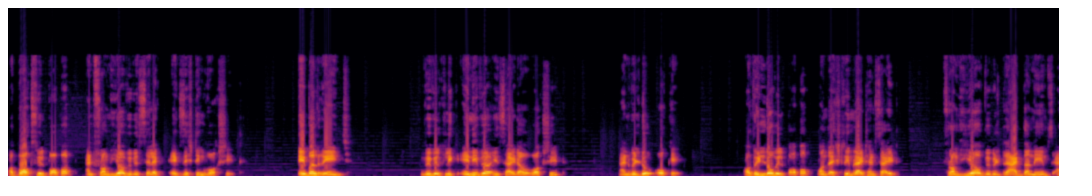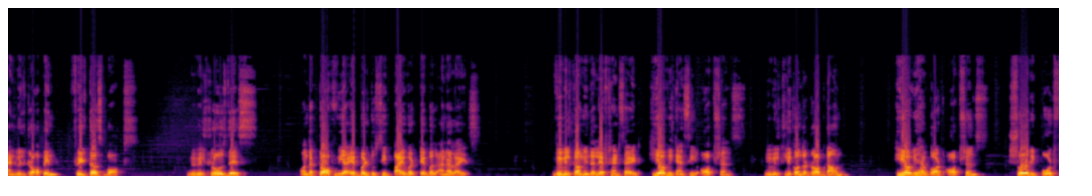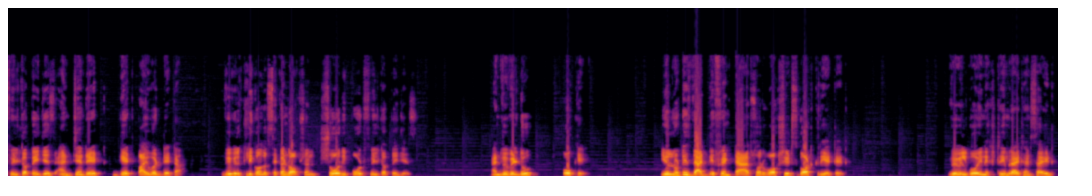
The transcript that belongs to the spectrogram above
a box will pop up and from here we will select existing worksheet. table range. We will click anywhere inside our worksheet and we'll do OK. A window will pop up on the extreme right hand side. From here we will drag the names and we will drop in filters box. We will close this. On the top we are able to see pivot table analyze. We will come in the left hand side. Here we can see options. We will click on the drop down. Here we have got options show report filter pages and generate get pivot data. We will click on the second option show report filter pages and we will do OK. You'll notice that different tabs or worksheets got created. We will go in extreme right hand side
